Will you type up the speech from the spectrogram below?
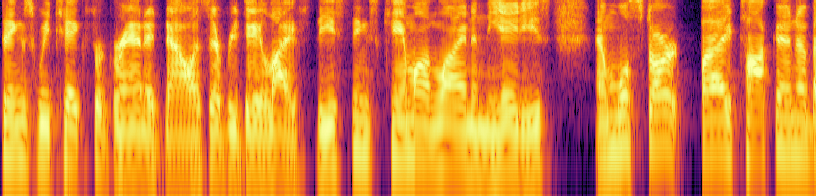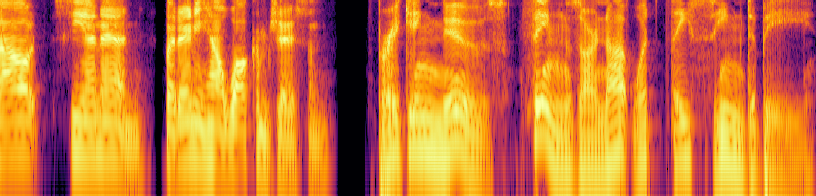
things we take for granted now as everyday life. These things came online in the 80s. And we'll start by talking about CNN. But anyhow, welcome, Jason. Breaking news things are not what they seem to be.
